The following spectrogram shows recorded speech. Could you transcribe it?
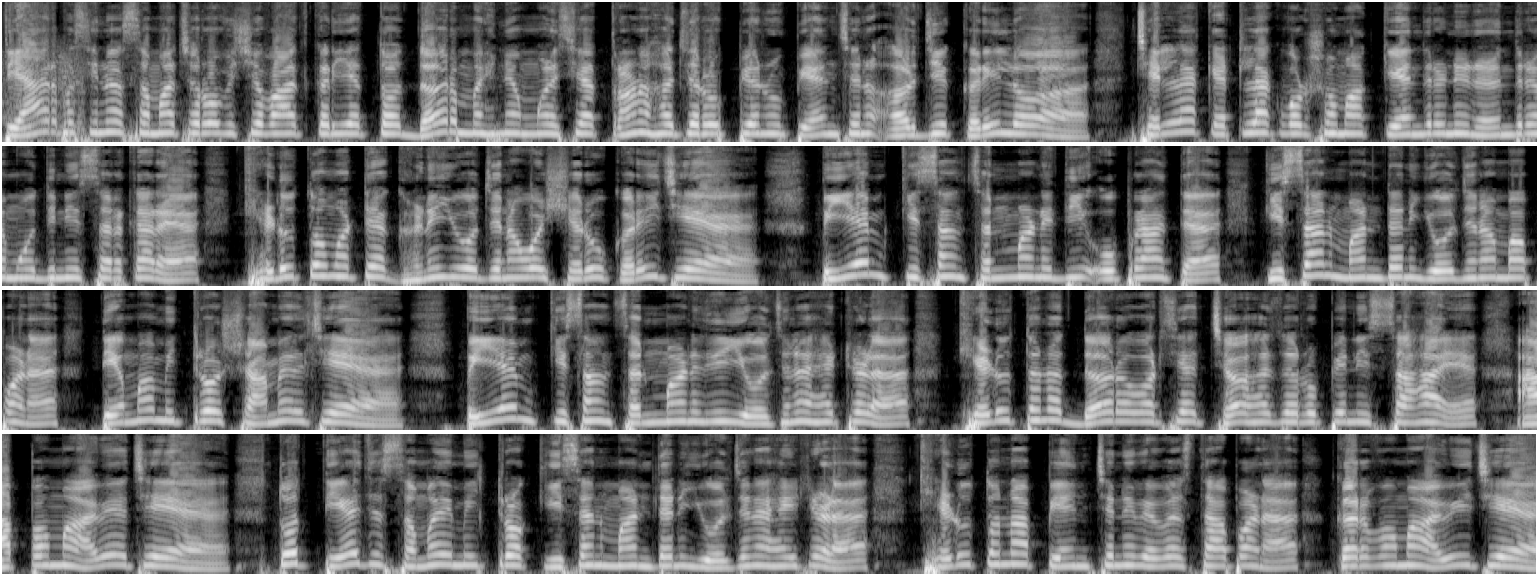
ત્યાર પછીના સમાચારો વિશે વાત કરીએ તો દર મહિને મળશે ત્રણ હજાર રૂપિયાનું પેન્શન અરજી કરી લો. છેલ્લા કેટલાક વર્ષોમાં કેન્દ્રની નરેન્દ્ર મોદીની સરકારે ખેડૂતો માટે ઘણી યોજનાઓ શરૂ કરી છે. પીએમ કિસાન સન્માન નિધિ ઉપરાંત કિસાન માનધન યોજનામાં પણ તેમાં મિત્રો સામેલ છે. પીએમ કિસાન સન્માન નિધિ યોજના હેઠળ ખેડૂતોને દર વર્ષે છ હજાર રૂપિયાની સહાય આપવામાં આવે છે. તો તે જ સમયે મિત્રો કિસાન માનધન યોજના હેઠળ ખેડૂતોના પેન્શનની વ્યવસ્થા પણ કરવામાં આવી છે.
